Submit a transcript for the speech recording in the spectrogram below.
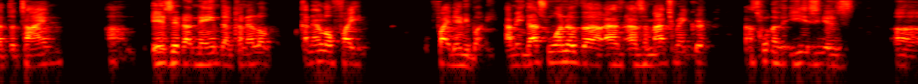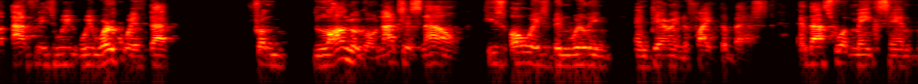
at the time. Um, is it a name that Canelo Canelo fight fight anybody. I mean, that's one of the as, as a matchmaker, that's one of the easiest uh, athletes we, we work with. That from long ago, not just now, he's always been willing and daring to fight the best, and that's what makes him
